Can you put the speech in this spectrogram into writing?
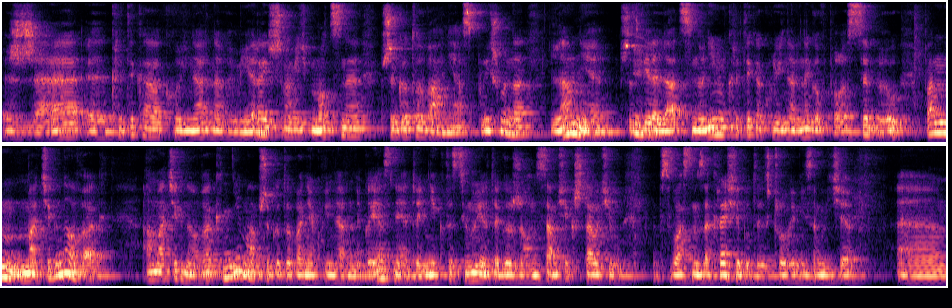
że e, krytyka kulinarna wymiera i trzeba mieć mocne przygotowania. Spójrzmy na, dla mnie przez wiele lat synonimem krytyka kulinarnego w Polsce był pan Maciek Nowak. A Maciek Nowak nie ma przygotowania kulinarnego. Jasne, ja tutaj nie kwestionuję tego, że on sam się kształcił w własnym zakresie, bo to jest człowiek niesamowicie, e,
